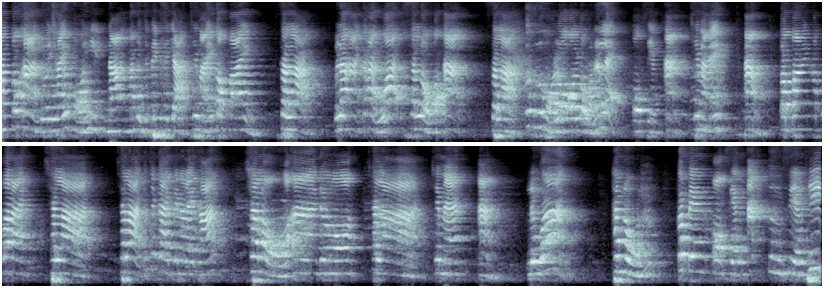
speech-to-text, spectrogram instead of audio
มันต้องอ่านโดยใช้หอหีบนำมันถึงจะเป็นขยะใช่ไหมต่อไป สลัดเวลาอ่านก็อ่านว่าสลออะสลัดก็คือหอรอหลอนั่นแหละ ออกเสียงอะใช่ไหมอะต่อไปคำว่าอะไร ฉลาด ฉลาดก็จะกลายเป็นอะไรคะฉลออาดอฉลาดใช่ไหมอะหรือว่าถนนก็เป็นออกเสียงอะกึ่งเสียงที่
